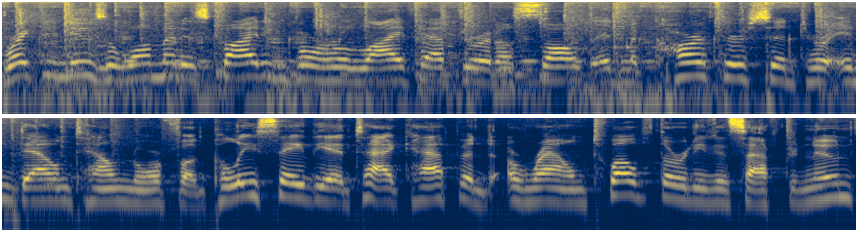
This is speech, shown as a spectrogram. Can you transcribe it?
Breaking news, a woman is fighting for her life after an assault at MacArthur Center in downtown Norfolk. Police say the attack happened around 1230 this afternoon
